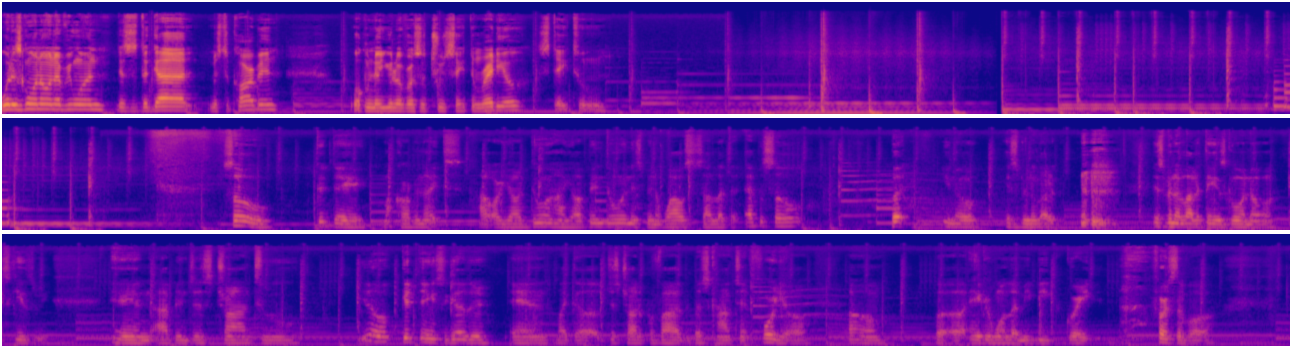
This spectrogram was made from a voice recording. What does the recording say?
What is going on, everyone? This is the God, Mr. Carbon. Welcome to Universal Truth Satan Radio. Stay tuned. So, good day, my Carbonites. How are y'all doing? How y'all been doing? It's been a while since I left the episode, but you know, it's been a lot of it's been a lot of things going on. Excuse me, and I've been just trying to, you know, get things together and like uh, just try to provide the best content for y'all. Um, but uh, Anchor won't let me be great. First of all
